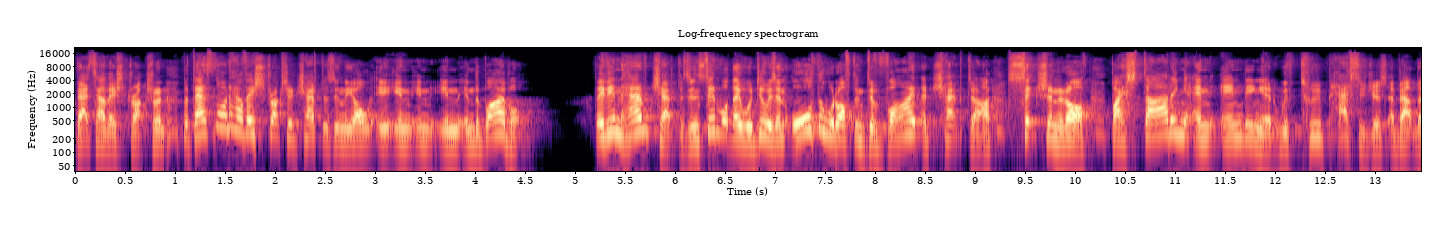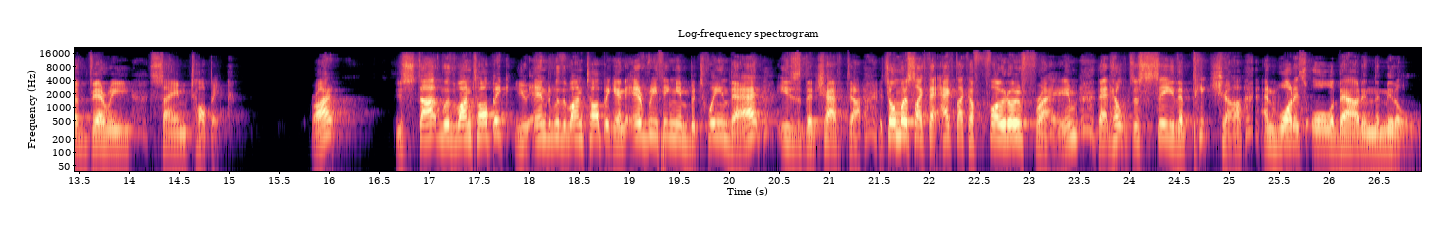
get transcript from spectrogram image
That's how they structure it. But that's not how they structured chapters in the old in, in, in, in the Bible. They didn't have chapters. Instead, what they would do is an author would often divide a chapter, section it off, by starting and ending it with two passages about the very same topic. Right? You start with one topic, you end with one topic, and everything in between that is the chapter. It's almost like they act like a photo frame that helps us see the picture and what it's all about in the middle.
